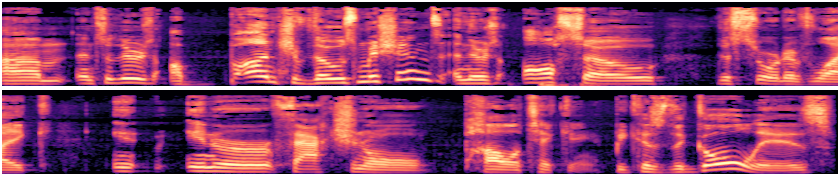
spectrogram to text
Um, and so there's a bunch of those missions, and there's also the sort of like in, interfactional politicking because the goal is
